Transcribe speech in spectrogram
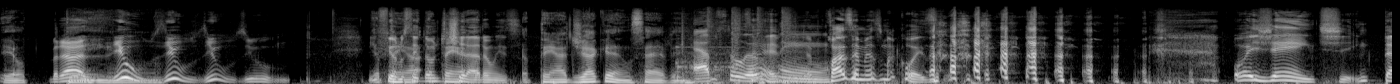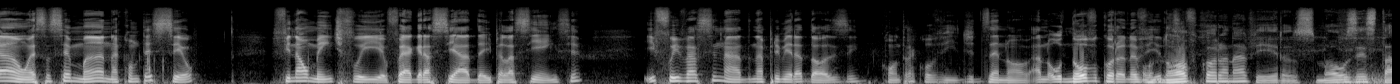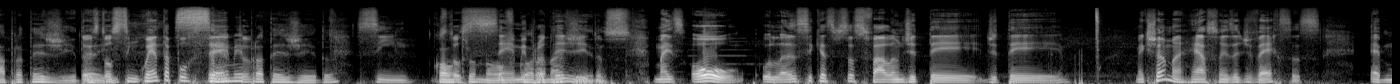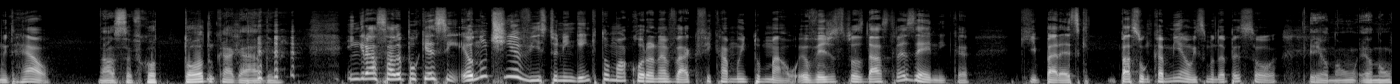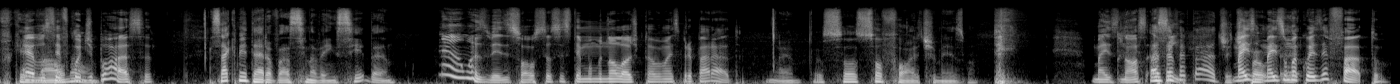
eu Brasil, tenho- ziu, ziu, ziu. Eu Enfim, eu não tenho sei a- de eu onde tenho tiraram isso. Eu tenho a Diagan, sabe? É, é quase a mesma coisa. Oi, gente. Então, essa semana aconteceu. Finalmente fui, fui agraciado aí pela ciência e fui vacinado na primeira dose contra a Covid-19, a- o novo O coronavírus. novo coronavírus. Moses está protegido. Então, eu estou aí. 50% semi-protegido sim. contra estou o novo semi-protegido. Mas ou o lance que as pessoas falam de ter de ter como é que chama? Reações adversas é muito real. Nossa, ficou todo cagado. Engraçado porque assim, eu não tinha visto ninguém que tomou a Coronavac ficar muito mal. Eu vejo as pessoas da AstraZeneca, que parece que passou um caminhão em cima da pessoa. eu, não, eu não fiquei é, mal, você ficou não. de boaça. Será que me deram vacina vencida? Não, às vezes só o seu sistema imunológico estava mais preparado. É, eu sou, sou forte mesmo. Mas nossa, Mas é assim, verdade. Mas, tipo, mas é- uma coisa é fato.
